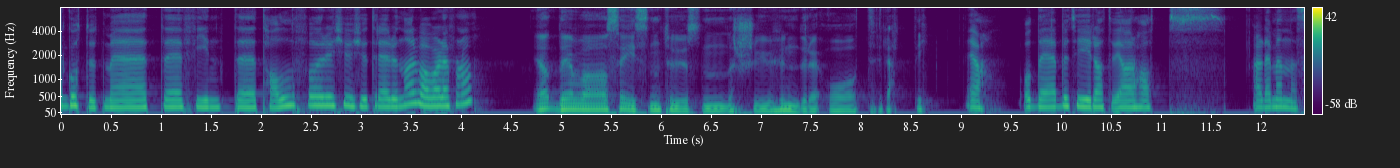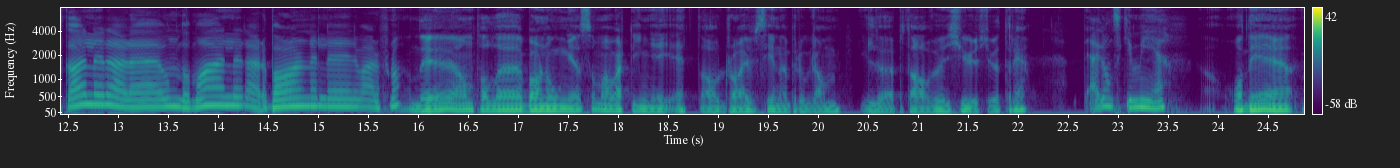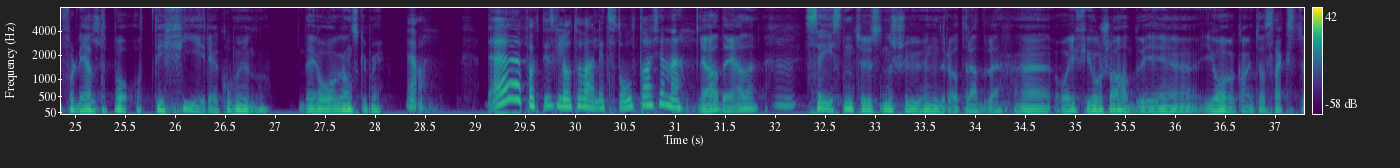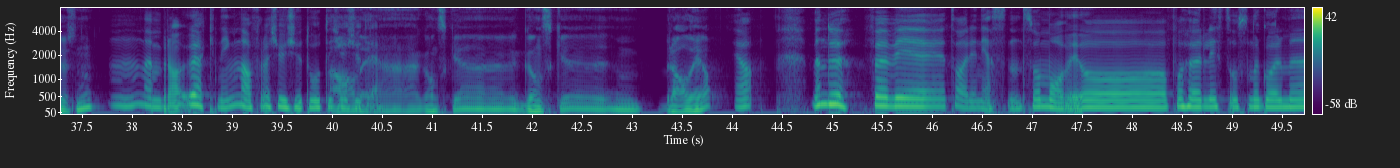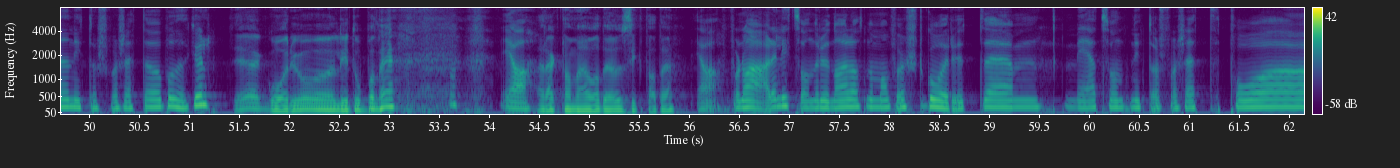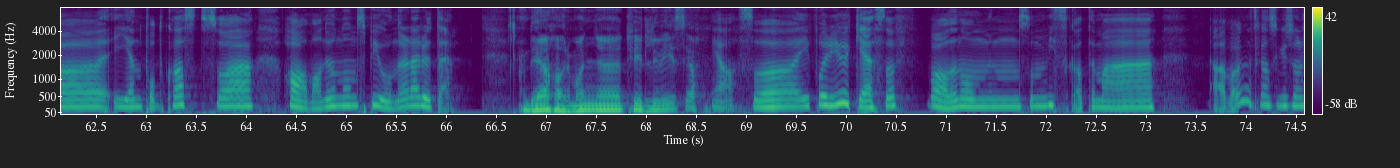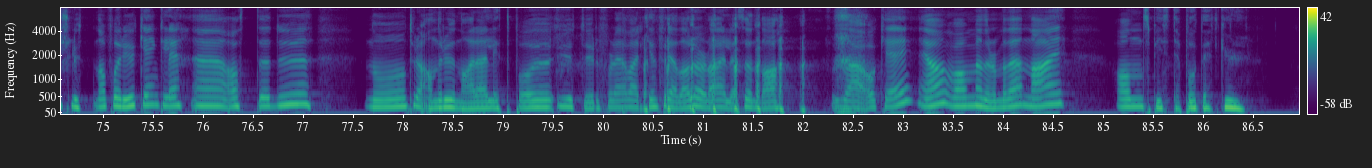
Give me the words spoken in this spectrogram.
gått ut med et eh, fint eh, tall for 2023, Runar. Hva var det for noe? Ja, det var 16 730. Ja, og det betyr at vi har hatt Er det mennesker, eller er det ungdommer, eller er det barn, eller hva er det for noe? Det er antallet barn og unge som har vært inne i et av Drive sine program i løpet av 2023. Det er ganske mye. Ja, og det er fordelt på 84 kommuner. Det er òg ganske mye. Ja. Det er faktisk lov til å være litt stolt av, kjenner jeg. Ja, det er det. 16 730. Eh, og i fjor så hadde vi eh, i overkant av 6000. Mm, en bra økning da, fra 2022 til 2023. Ja, det er ganske, ganske bra, det, ja. Ja. Men du, før vi tar inn gjesten, så må vi jo få høre litt åssen det går med nyttårsforsettet og potetgull. Det går jo litt opp og ned. Ja, Jeg regna med det var det du sikta til. ja, for nå er det litt sånn, Runar, at når man først går ut eh, med et sånt nyttårsforsett på, i en podkast, så har man jo noen spioner der ute. Det har man eh, tydeligvis, ja. Ja, så i forrige uke så var det noen som hviska til meg ja, Det var ganske, ganske sånn slutten av forrige uke, egentlig. Eh, at eh, du Nå tror jeg han Runar er litt på utur, for det er verken fredag, lørdag eller søndag. Så sa jeg ok, ja, hva mener du med det? Nei, han spiste potetgull.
